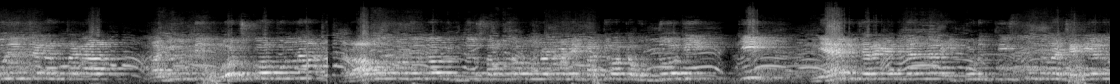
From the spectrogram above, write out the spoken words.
ఊహించినంతగా అభివృద్ధి నోచుకోకుండా రాబో రోజుల్లో విద్యుత్ సంస్థలు ఉన్నటువంటి ప్రతి ఒక్క ఉద్యోగికి న్యాయం జరిగే విధంగా ఇప్పుడు తీసుకుంటున్న చర్యలు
